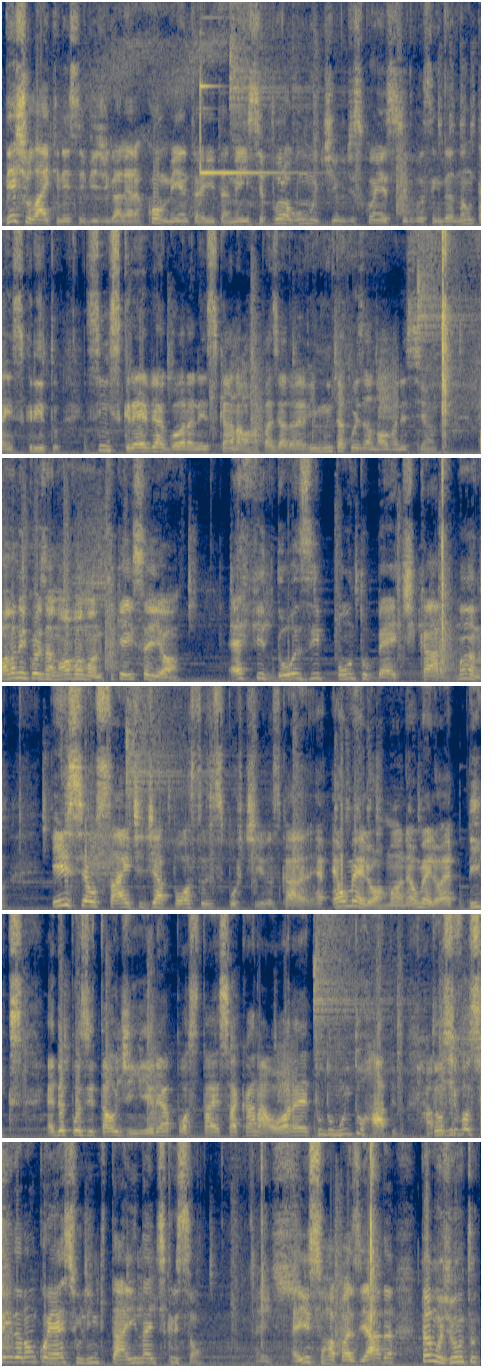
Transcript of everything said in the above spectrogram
Deixa o like nesse vídeo, galera. Comenta aí também. Se por algum motivo desconhecido você ainda não tá inscrito, se inscreve agora nesse canal, rapaziada. Vai vir muita coisa nova nesse ano. Falando em coisa nova, mano, o que, que é isso aí, ó? F12.bet, cara, mano. Esse é o site de apostas esportivas, cara. É, é o melhor, mano. É o melhor. É Pix, é depositar o dinheiro, é apostar, é sacar na hora, é tudo muito rápido. então, Rápido se e você ainda não conhece, o link tá aí na descrição. É isso. É isso, rapaziada. Tamo junto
